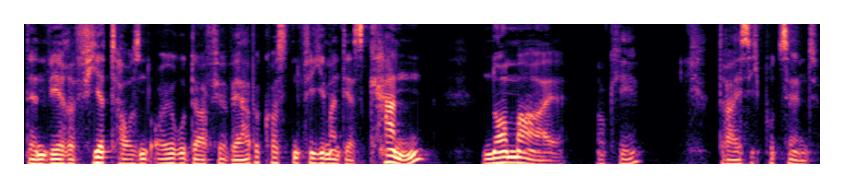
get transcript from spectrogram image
dann wäre 4.000 Euro dafür Werbekosten für jemand, der es kann, normal. Okay. 30 Prozent.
